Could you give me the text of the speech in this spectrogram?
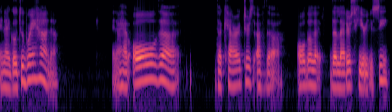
and I go to Breyhana and I have all the the characters of the all the le the letters here. You see,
